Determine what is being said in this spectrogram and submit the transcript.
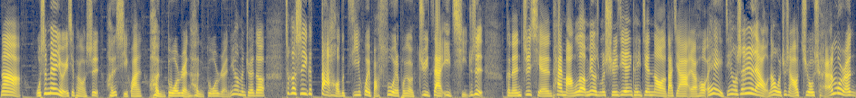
那我身边有一些朋友是很喜欢很多人，很多人，因为他们觉得这个是一个大好的机会，把所有的朋友聚在一起。就是可能之前太忙了，没有什么时间可以见到大家，然后哎，今天我生日了，那我就想要揪全部人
